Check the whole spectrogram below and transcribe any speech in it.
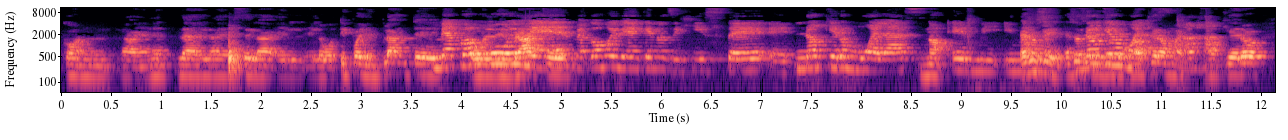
con la, la, este, el, el, logotipo del implante. Me acuerdo muy bien, me acuerdo muy bien que nos dijiste, eh, no quiero muelas no. en mi imagen. Eso sí, eso sí. No, quiero muelas. no quiero muelas. No quiero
